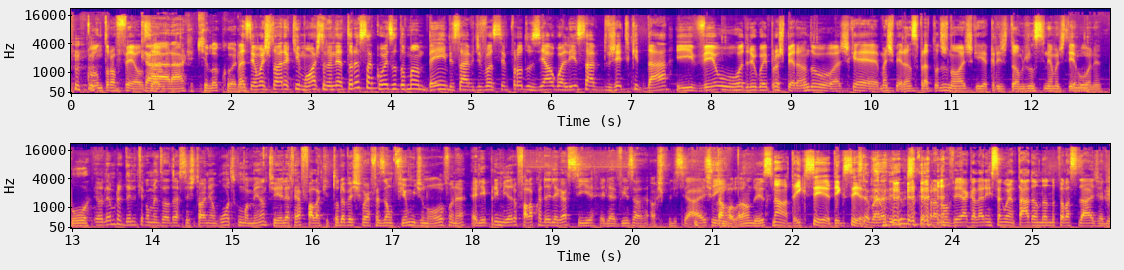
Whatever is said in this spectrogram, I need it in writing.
com um troféu, sabe? Caraca, que loucura. Mas tem uma história que mostra, né, toda essa coisa do Mambembe, sabe? De você produzir algo ali, sabe, do jeito que dá. E ver o Rodrigo aí prosperando, acho que é uma esperança pra todos nós que acreditamos no cinema de terror, né? Boa. Eu lembro dele ter comentado essa história em algum outro momento, e ele até fala que toda vez que vai fazer um filme de novo, né? Ele primeiro fala com a delegacia. Ele avisa aos policiais que Sim. tá rolando isso. Não, tem que ser, tem que ser. Isso é maravilhoso. pra não ver a galera ensanguentada andando pela cidade ali.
